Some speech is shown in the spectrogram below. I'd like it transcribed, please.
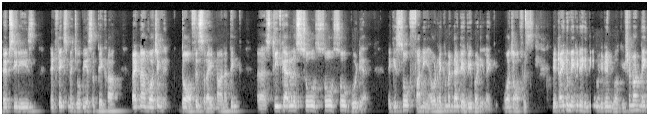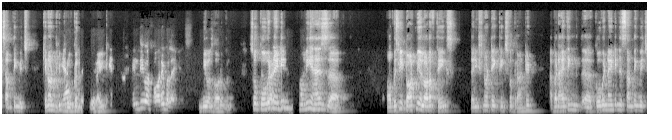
web series, Netflix mein jo bhi hai sab dekha. Right now I'm watching The Office right now, and I think uh, Steve Carell is so so so good here. Like he's so funny. I would recommend that to everybody. Like watch Office. They tried to make it in Hindi, but it didn't work. You should not make something which cannot be Yeah. broken, right? Hindi was horrible, I guess. Hindi was horrible. So COVID nineteen for me has uh, obviously taught me a lot of things that you should not take things for granted. But I think uh, COVID nineteen is something which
